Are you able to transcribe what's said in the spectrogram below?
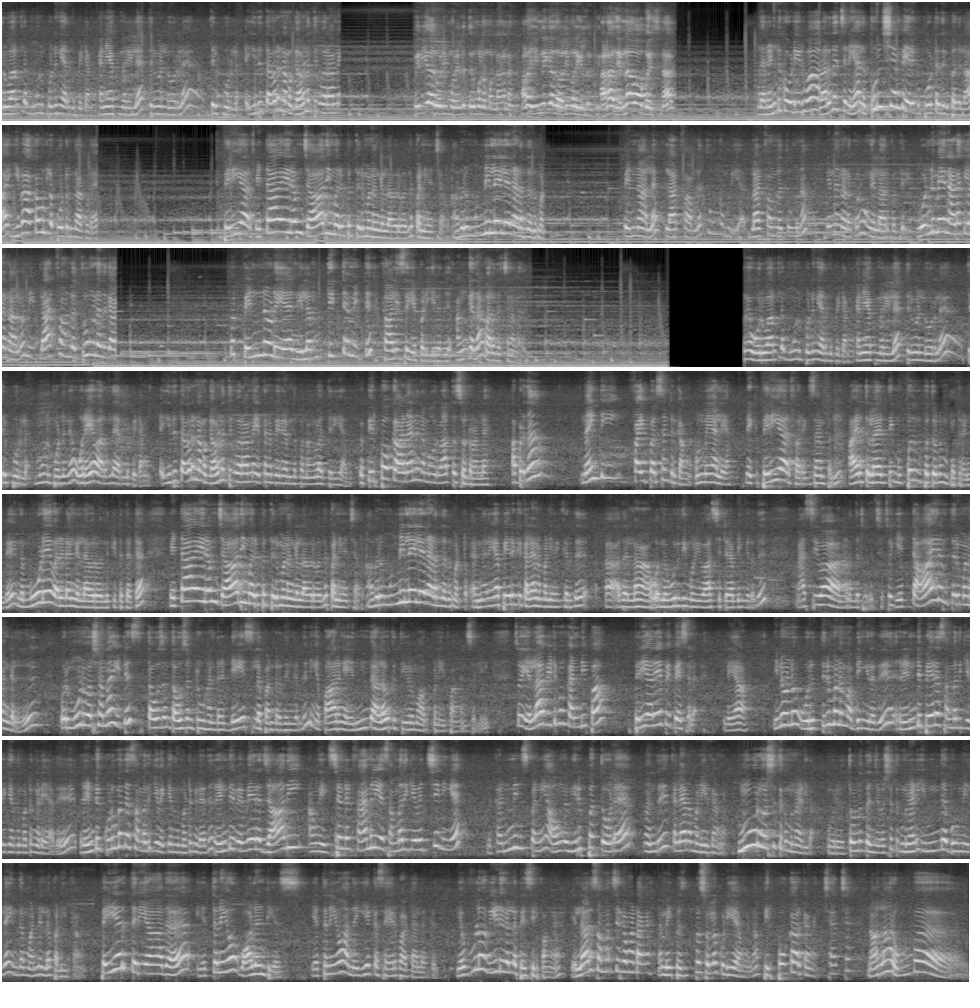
ஒரு வாரத்தில் மூணு பொண்ணுங்க இறந்து போயிட்டாங்க. கன்னியாகுமரியில் திருவள்ளூரில் திருப்பூரில். இது தவிர நம்ம கவனத்துக்கு வராமல் பெரியார் வழிமுறையில் திருமணம் பண்ணாங்க நாங்க. ஆனா இன்னைக்கு அந்த வழிமுறைகள் இருக்கு. ஆனா அது என்னவா போயிருச்சுன்னா? அந்த ரெண்டு கோடி ரூபா வரதட்சணையை அந்த புருஷன் பேருக்கு போட்டதுக்கு பதிலாக இவ அக்கௌண்ட்ல போட்டிருந்தா கூட பெரியார் எட்டாயிரம் ஜாதி மறுப்பு திருமணங்கள் அவர் வந்து பண்ணி வச்சார். அவர் முன்னிலையில நடந்தது மட்டும். பெண்ணால பிளாட்ஃபார்ம்ல தூங்க முடியாது. பிளாட்ஃபார்ம்ல தூங்கினா என்ன நடக்கும்னு உங்க எல்லாருக்கும் தெரியும். ஒண்ணுமே நடக்கலனாலும் நீ பிளாட்ஃபார்ம்ல தூங்கினதுக்காக இப்ப பெண்ணுடைய நிலம் திட்டமிட்டு காலி செய்யப்படுகிறது. அங்கதான் வரதட்சணை வருது. ஒரு வாரத்துல மூணு பொண்ணுங்க இறந்து போயிட்டாங்க. கன்னியாகுமரியில திருவள்ளூரில் திருப்பூர்ல மூணு பொண்ணுங்க ஒரே வாரத்துல இறந்து போயிட்டாங்க. இது தவிர நம்ம கவனத்துக்கு வராம எத்தனை பேர் இறந்து போனாங்களோ தெரியாது. இப்போ பிற்போக்கானன்னு நம்ம ஒரு வார்த்தை சொல்றோம்ல. அப்படிதான் நைன்டி ஃபைவ் பர்சன்ட் இருக்காங்க. உண்மையா இல்லையா? லைக் பெரியார் ஃபார் எக்ஸாம்பிள் ஆயிரத்தி தொள்ளாயிரத்தி முப்பது முப்பத்தொன்று முப்பத்தி ரெண்டு இந்த மூணே வருடங்களில் அவர் வந்து கிட்டத்தட்ட எட்டாயிரம் ஜாதி மறுப்பு திருமணங்கள் அவர் வந்து பண்ணி வச்சார். அவர் முன்னிலையில் நடந்தது மட்டும். நிறையா பேருக்கு கல்யாணம் பண்ணி வைக்கிறது அதெல்லாம் அந்த உறுதிமொழி வாசிட்டு அப்படிங்கிறது மேசிவாக நடந்துட்டு இருந்துச்சு. ஸோ எட்டாயிரம் திருமணங்கள் ஒரு மூணு வருஷம்னா it is thousand thousand two hundred டேஸில் பண்ணுறதுங்கிறது நீங்கள் பாருங்கள் எந்த அளவுக்கு தீவிரமாக ஒர்க் பண்ணியிருப்பாங்கன்னு சொல்லி. ஸோ எல்லா வீட்டுக்கும் கண்டிப்பாக பெரியாரே போய் பேசலை இல்லையா? இன்னொன்று ஒரு திருமணம் அப்படிங்கிறது ரெண்டு பேரை சம்மதிக்க வைக்கிறது மட்டும் கிடையாது ரெண்டு குடும்பத்தை சம்மதிக்க வைக்கிறது மட்டும் கிடையாது ரெண்டு வெவ்வேறு ஜாதி அவங்க எக்ஸ்டெண்டட் ஃபேமிலியை சம்மதிக்க வச்சு நீங்கள் கன்வின்ஸ் பண்ணி அவங்க விருப்பத்தோட வந்து கல்யாணம் பண்ணியிருக்காங்க. நூறு வருஷத்துக்கு முன்னாடி தான் ஒரு தொண்ணூத்தஞ்சு வருஷத்துக்கு முன்னாடி இந்த பூமியில் இந்த மண்ணில் பண்ணியிருக்காங்க. பெயர் தெரியாத எத்தனையோ வாலண்டியர்ஸ் எத்தனையோ அந்த இயக்க செயற்பாட்டாளர்கள். எவ்வளோ வீடுகளில் பேசியிருப்பாங்க? எல்லாரும் சம்மரிச்சிருக்க மாட்டாங்க. நம்ம இப்போ இப்போ சொல்லக்கூடிய அவங்கன்னா பிற்போக்காக இருக்காங்க. ச்சே நான்லாம் ரொம்ப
